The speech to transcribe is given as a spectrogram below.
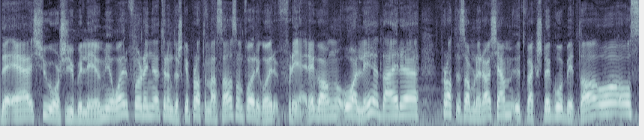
Det er 20-årsjubileum i år for den trønderske platemessa, som foregår flere ganger årlig, der eh, platesamlere kommer, utveksler godbiter, og oss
